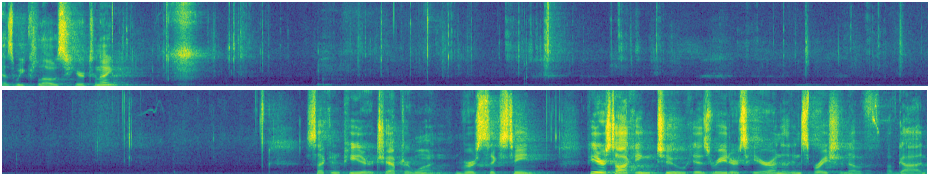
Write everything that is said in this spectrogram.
as we close here tonight. Second Peter chapter 1 verse 16 Peter's talking to his readers here under the inspiration of, of God.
